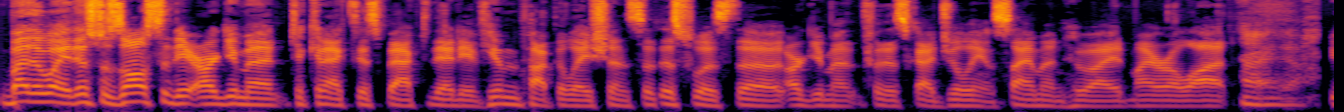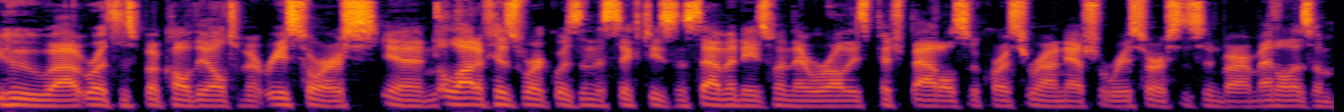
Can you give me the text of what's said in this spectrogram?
by the way, this was also the argument to connect this back to the idea of human population. So this was the argument for this guy Julian Simon, who I admire a lot, oh, yeah. who uh, wrote this book called The Ultimate Resource. And a lot of his work was in the 60s and 70s when there were all these pitched battles, of course, around natural resources, environmentalism.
